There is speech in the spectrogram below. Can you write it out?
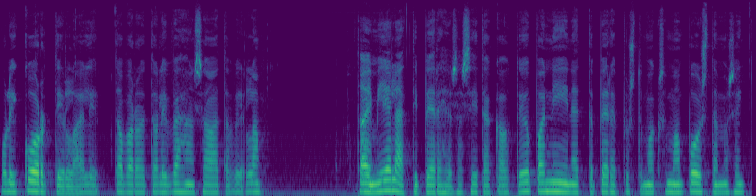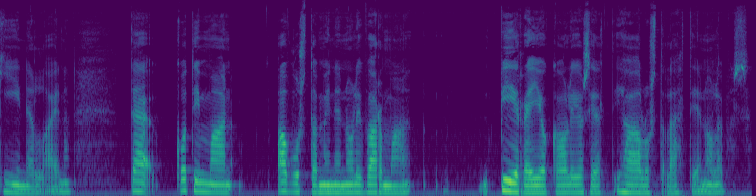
oli kortilla, eli tavaroita oli vähän saatavilla. Taimi elätti perheensä sitä kautta jopa niin, että perhe pystyi maksamaan pois tämmöisen kiinnelainan. Tämä kotimaan avustaminen oli varmaan piirre, joka oli jo sieltä ihan alusta lähtien olemassa.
